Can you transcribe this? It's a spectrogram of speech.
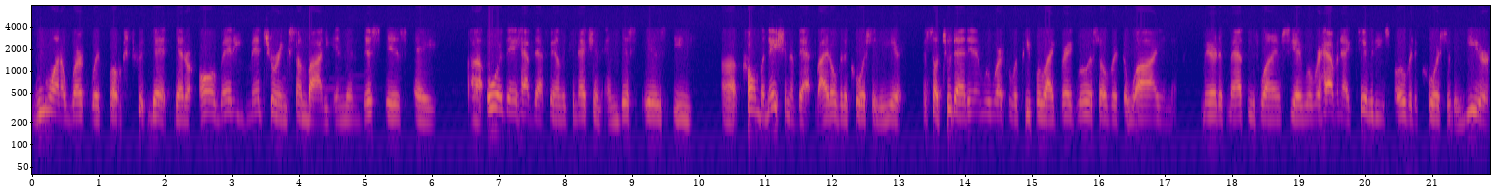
we want to work with folks that that are already mentoring somebody, and then this is a uh, or they have that family connection, and this is the uh, culmination of that right over the course of the year. And so, to that end, we're working with people like Greg Lewis over at the Y and the Meredith Matthews YMCA, where we're having activities over the course of the year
